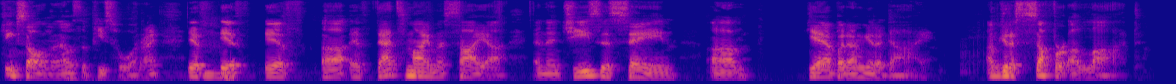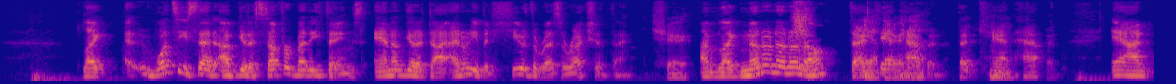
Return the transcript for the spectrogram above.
King Solomon, that was the peaceful one, right? If Mhm. if if uh, if that's my Messiah, and then Jesus saying, um, "Yeah, but I'm gonna die. I'm gonna suffer a lot." Like uh, once he said, "I'm gonna suffer many things and I'm gonna die," I don't even hear the resurrection thing. Sure. I'm like, no, no, no, no, no. That Yeah, can't happen. That can't happen. And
